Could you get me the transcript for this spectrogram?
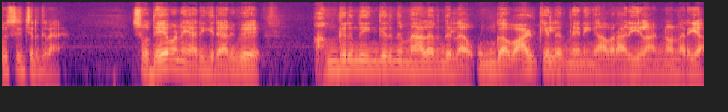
ருசிச்சிருக்கிறேன். ஸோ தேவனை அறிகிற அறிவு அங்கிருந்து இங்கிருந்து மேலேருந்து இல்லை. உங்கள் வாழ்க்கையிலேருந்தே நீங்கள் அவர் அறியலாம் இன்னும் நிறையா.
